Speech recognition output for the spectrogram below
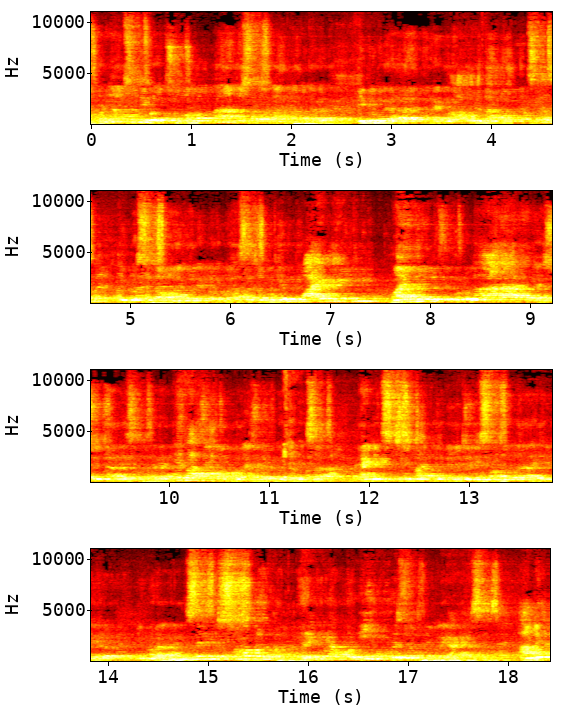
हाम्रो नाम छ तिम्रो सम्बन्धमा हाम्रो सगरमाथा भनेर बिपी कोइराला भनेको आत्मदानमा छ तिम्रो भनेकोले गर्नुभएको छ जब कि क्वाइटली महेन्द्रले चाहिँ बरु आएर आएर भए स्वीकार्दैछ भनेर त्यसलाई चाहिँ कम्प्रोमाइज गरेको देखिन्छ नाइन्टिन सिक्सटी फाइभको मिलिटरी सम्झौतादेखि लिएर यी कुराहरू त्यसरी समग्र धेरै कुराको रिप्रेजेन्ट भइरहेका छ हामीले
